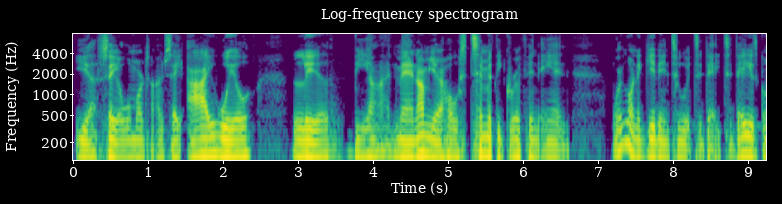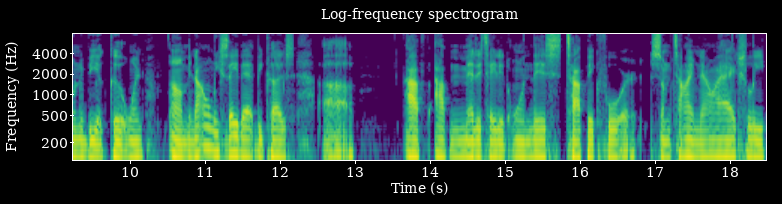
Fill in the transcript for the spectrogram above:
yeah say it one more time. Say i will live beyond man i'm your host timothy griffin and we're going to get into it today. Today is going to be a good one. Um, and I only say that because uh, I've I've meditated on this topic for some time now. I actually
